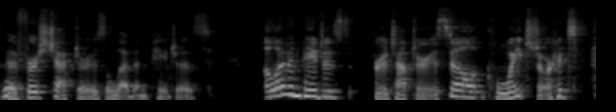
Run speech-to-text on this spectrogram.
The first chapter is 11 pages. 11 pages for a chapter is still quite short.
